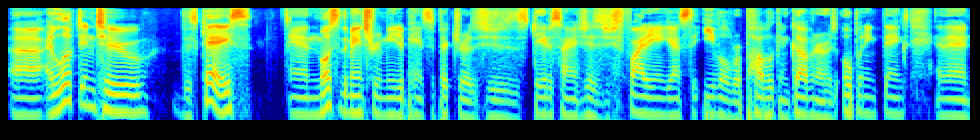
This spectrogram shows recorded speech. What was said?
Uh, I looked into this case and most of the mainstream media paints the picture as she's this data scientist, she's fighting against the evil Republican governor who's opening things, and then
